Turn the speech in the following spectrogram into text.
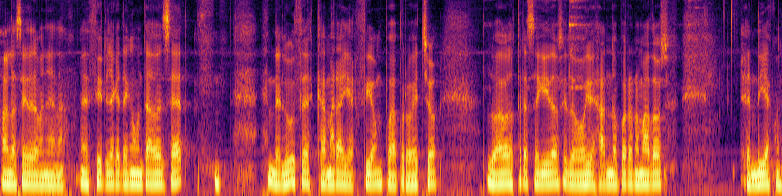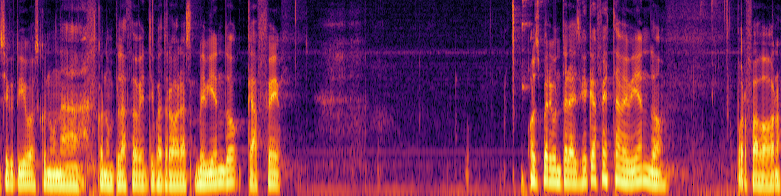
a las 6 de la mañana. Es decir, ya que tengo montado el set de luces, cámara y acción, pues aprovecho, lo hago los tres seguidos y lo voy dejando programados en días consecutivos con, una, con un plazo de 24 horas, bebiendo café. Os preguntaréis, ¿qué café está bebiendo? Por favor,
